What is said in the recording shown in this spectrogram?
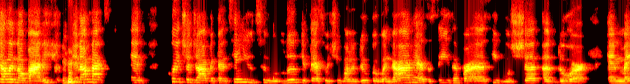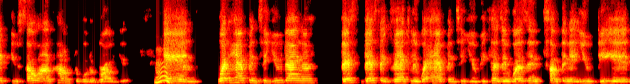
telling nobody, and I'm not saying quit your job and continue to look if that's what you want to do. But when God has a season for us, He will shut a door and make you so uncomfortable to grow you. Mm. And what happened to you, Dana? That's that's exactly what happened to you because it wasn't something that you did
